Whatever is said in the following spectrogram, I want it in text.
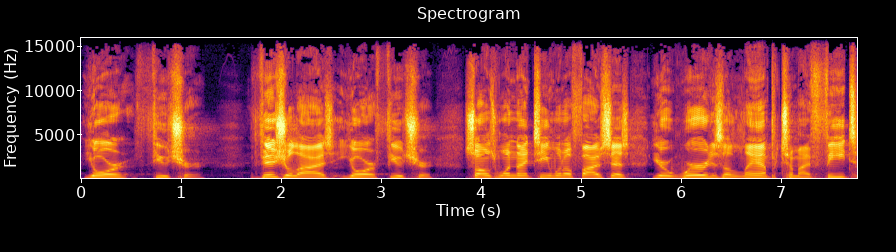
your future. Visualize your future. Psalms 119, 105 says, Your word is a lamp to my feet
